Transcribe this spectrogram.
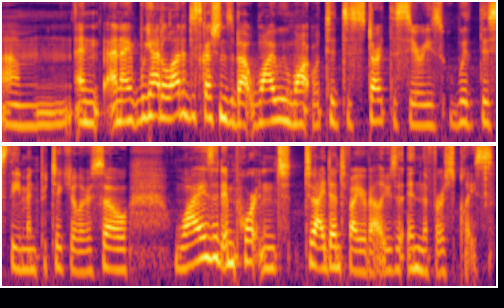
Um, and and I, we had a lot of discussions about why we wanted to start the series with this theme in particular. So, why is it important to identify your values in the first place?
